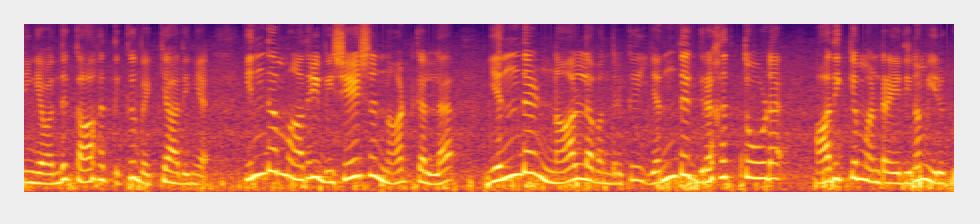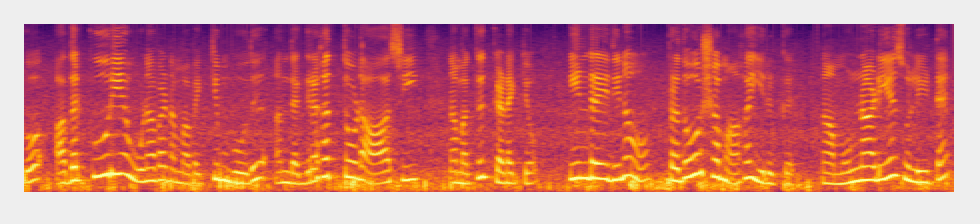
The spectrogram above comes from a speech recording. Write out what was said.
நீங்கள் வந்து காகத்துக்கு வைக்காதீங்க. இந்த மாதிரி விசேஷ நாட்களில் எந்த நாளில் வந்திருக்கு எந்த கிரகத்தோட ஆதிக்கம் அன்றைய தினம் இருக்கோ அதற்குரிய உணவை நம்ம வைக்கும்போது அந்த கிரகத்தோட ஆசி நமக்கு கிடைக்கும். இன்றைய தினம் பிரதோஷமாக இருக்குது நான் முன்னாடியே சொல்லிட்டேன்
